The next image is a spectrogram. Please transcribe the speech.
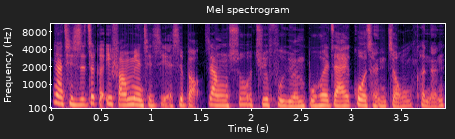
那其实这个一方面其实也是保障说居服员不会在过程中可能。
